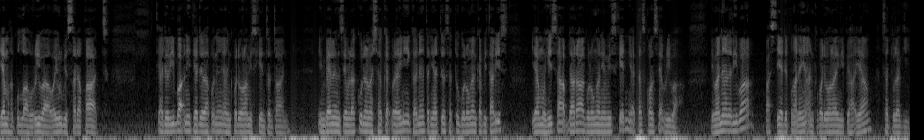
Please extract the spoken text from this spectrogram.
Yamhakullahu riba wa yurbis sadaqat. Tiada riba ni Tiada lah yang kepada orang miskin tuan-tuan. Imbalance yang berlaku dalam masyarakat pada ini Kerana ternyata satu golongan kapitalis Yang menghisap darah golongan yang miskin Di atas konsep riba. Di mana ada riba pasti ada penganiayaan kepada orang lain di pihak yang satu lagi.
